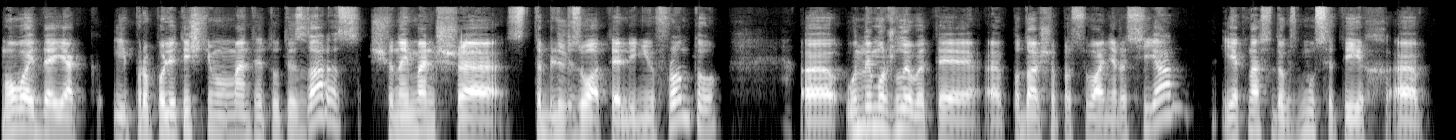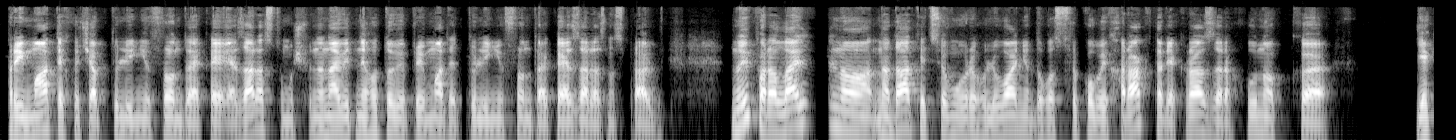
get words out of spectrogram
мова йде як і про політичні моменти тут і зараз, щонайменше стабілізувати лінію фронту, е, унеможливити е, подальше просування росіян, і як наслідок змусити їх е, приймати хоча б ту лінію фронту, яка є зараз, тому що вони навіть не готові приймати ту лінію фронту, яка є зараз насправді. Ну і паралельно надати цьому регулюванню довгостроковий характер, якраз за рахунок е, як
